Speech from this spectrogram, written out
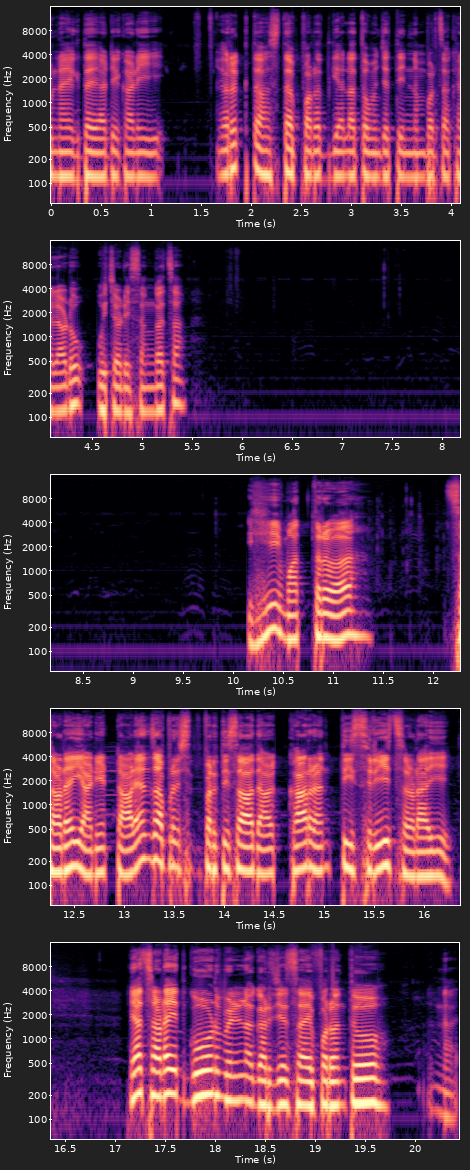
पुन्हा एकदा या ठिकाणी रक्तहस्त परत गेला तो म्हणजे तीन नंबरचा खेळाडू उचडी संघाचा. ही मात्र चढाई आणि टाळ्यांचा प्रतिसाद कारण तिसरी चढाई. या चढाईत गुण मिळणं गरजेचं आहे परंतु नाही.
